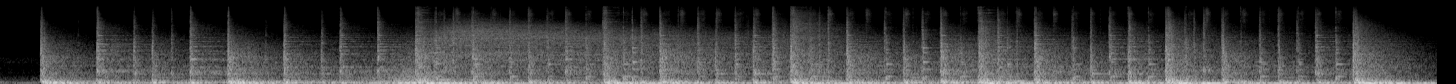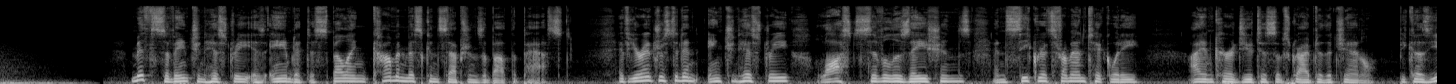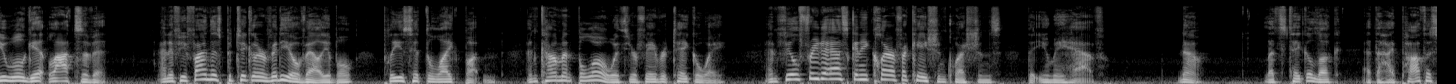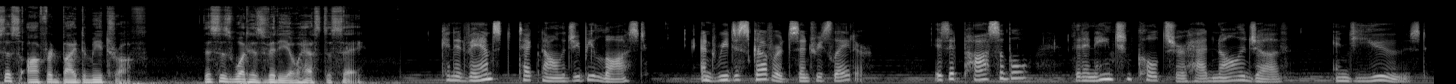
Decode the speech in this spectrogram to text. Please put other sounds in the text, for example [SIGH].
Myths of Ancient History is aimed at dispelling common misconceptions about the past. If you're interested in ancient history, lost civilizations, and secrets from antiquity, I encourage you to subscribe to the channel, because you will get lots of it. And if you find this particular video valuable, please hit the like button and comment below with your favorite takeaway. And feel free to ask any clarification questions that you may have. Now, let's take a look at the hypothesis offered by Dimitrov. This is what his video has to say. Can advanced technology be lost and rediscovered centuries later? Is it possible that an ancient culture had knowledge of and used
